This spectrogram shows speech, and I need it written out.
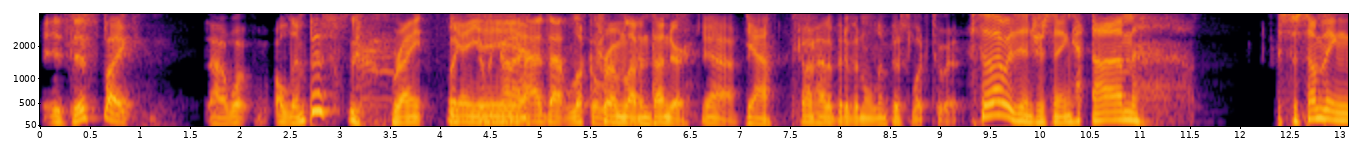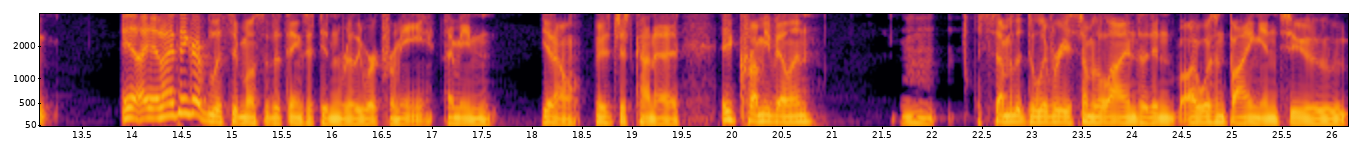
is this like uh, what Olympus? Right? like yeah, yeah, because it kind of yeah. had that look from Love bit. and Thunder. Yeah, Yeah. kind of had a bit of an Olympus look to it. So that was interesting. Um, so something, and I, and I think I've listed most of the things that didn't really work for me. I mean, you know, it was just kind of a crummy villain. Some of the delivery, some of the lines, I didn't, I wasn't buying into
